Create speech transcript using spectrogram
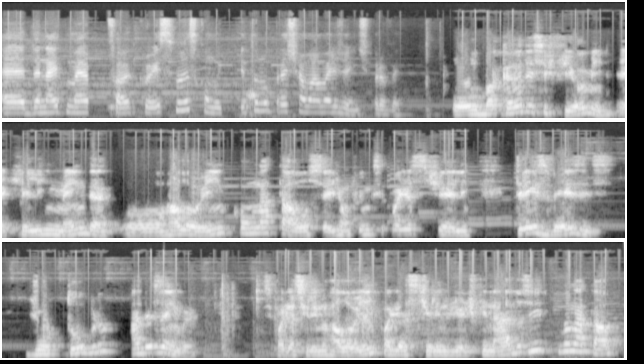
é, The Nightmare Before Christmas, como título para chamar mais gente para ver. O bacana desse filme é que ele emenda o Halloween com o Natal, ou seja, é um filme que você pode assistir ele três vezes, de outubro a dezembro. Você pode assistir ele no Halloween, pode assistir ele no dia de finados e no Natal.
